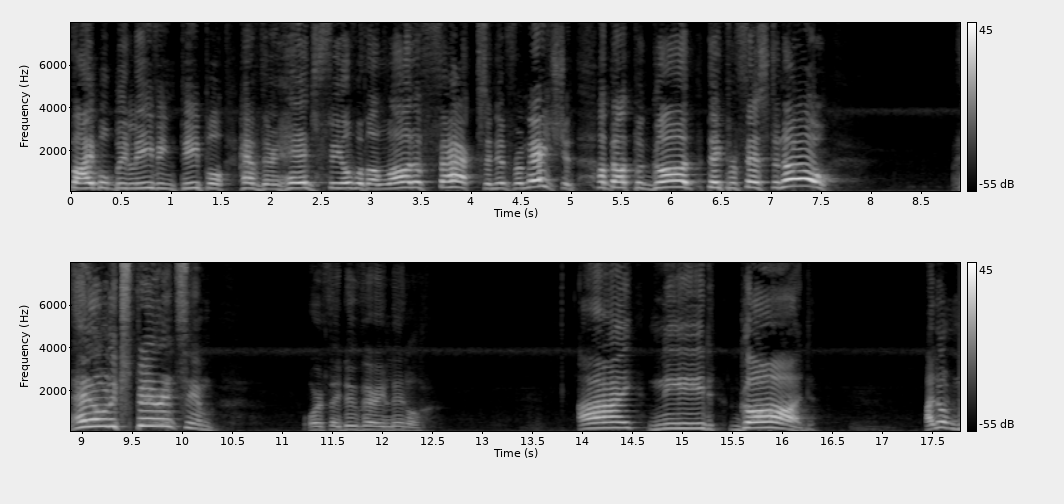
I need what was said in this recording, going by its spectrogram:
Bible believing people have their heads filled with a lot of facts and information about the God they profess to know. They don't experience Him, or if they do, very little. I need God. I don't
